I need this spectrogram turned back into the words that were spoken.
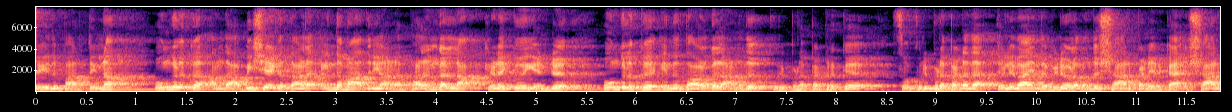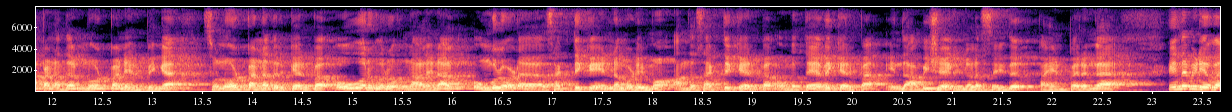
செய்து பார்த்தீங்கன்னா உங்களுக்கு அந்த அபிஷேகத்தால் இந்த மாதிரியான பலன்கள்லாம் கிடைக்கும் என்று உங்களுக்கு இந்த தாள்களானது குறிப்பிடப்பட்டிருக்கு. ஸோ குறிப்பிடப்பட்டதை தெளிவாக இந்த வீடியோவில் வந்து ஷேர் பண்ணியிருக்கேன். ஷேர் பண்ணதை நோட் பண்ணியிருப்பீங்க. ஸோ நோட் பண்ணதற்கேற்ப ஒவ்வொருவரும் நாளை நாள் உங்களோட சக்திக்கு என்ன முடியுமோ அந்த சக்திக்கேற்ப உங்கள் தேவைக்கேற்ப இந்த அபிஷேகங்களை செய்து பயன்பெறுங்க. இந்த வீடியோவை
